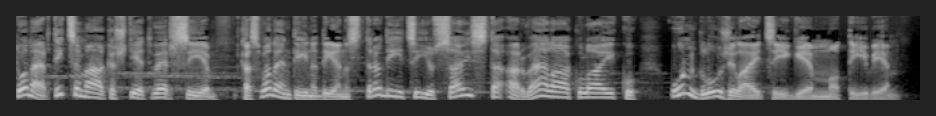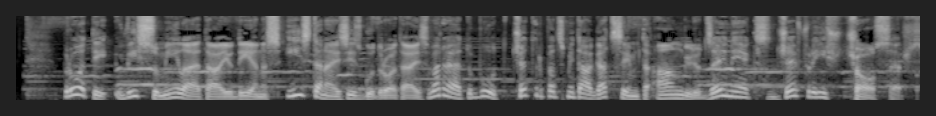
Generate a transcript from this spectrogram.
Tomēr ticamāka šķiet versija, kas Valentīna dienas tradīciju saista ar vēlāku laiku un gluži laicīgiem motīviem. Proti, visu mīlētāju dienas īstenais izgudrotājs varētu būt 14. gadsimta angļu dzinieks Jeffrijs Čosers.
